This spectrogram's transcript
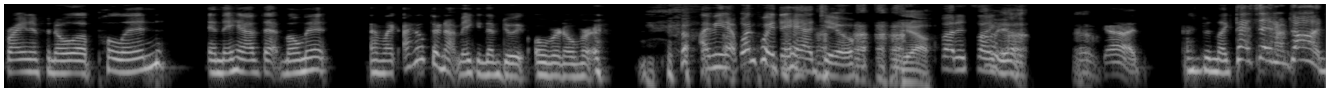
Brian and Finola pull in and they have that moment. I'm like, I hope they're not making them do it over and over. I mean, at one point they had to, Yeah. but it's like, oh, yeah. oh, God. I've been like, that's it, I'm done.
